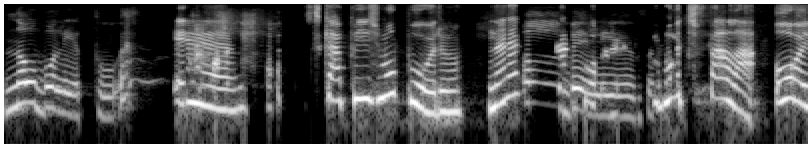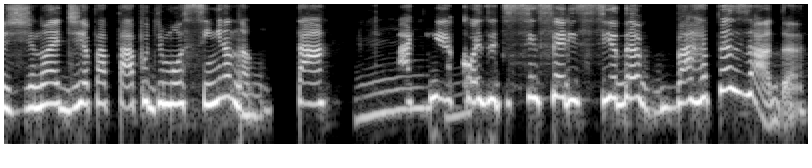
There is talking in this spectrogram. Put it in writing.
no boleto. É, escapismo puro né? Oh, beleza. vou te falar, hoje não é dia para papo de mocinha, não, tá? Hum, Aqui é hum. coisa de sincericida barra pesada.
